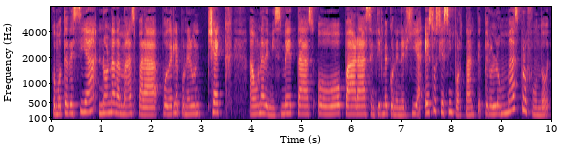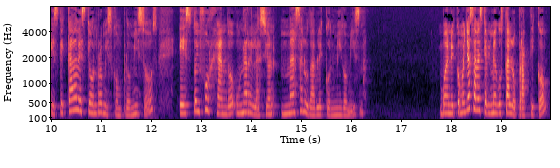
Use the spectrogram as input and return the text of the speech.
Como te decía, no nada más para poderle poner un check a una de mis metas o para sentirme con energía. Eso sí es importante, pero lo más profundo es que cada vez que honro mis compromisos, estoy forjando una relación más saludable conmigo misma. Bueno, y como ya sabes que a mí me gusta lo práctico,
